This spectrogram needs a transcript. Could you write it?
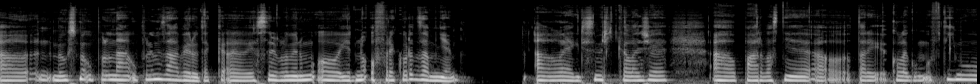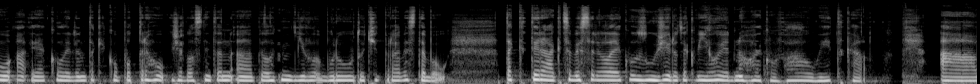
Uh, my už jsme úpl, na úplném závěru, tak uh, já se dovolím jenom o jedno off-record za mě. Jak když jsem říkala, že pár vlastně tady kolegům v týmu a i jako lidem tak jako potrhu, že vlastně ten pilotní díl budu točit právě s tebou, tak ty reakce by se daly jako zúžit do takového jednoho jako wow, Vítka. A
